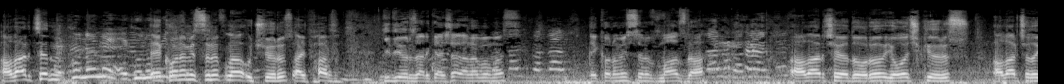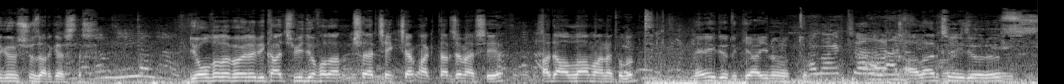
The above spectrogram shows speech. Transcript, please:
Alarça'nın Ekonomi, ekonomi. ekonomi sınıfla uçuyoruz. Ay pardon. Gidiyoruz arkadaşlar arabamız. Ekonomi sınıf Mazda. Alarça'ya doğru yola çıkıyoruz. Alarça'da görüşürüz arkadaşlar. Adam niye yandı? Yolda da böyle birkaç video falan bir şeyler çekeceğim, aktaracağım her şeyi. Hadi Allah'a emanet olun. Nereye gidiyorduk ya yine unuttum. Alarça. Alarça'ya gidiyoruz.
